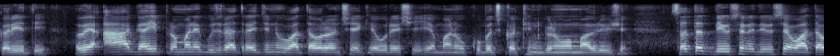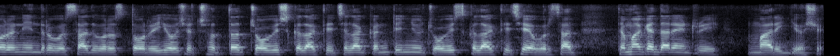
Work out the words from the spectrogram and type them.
કરી હતી. હવે આ આગાહી પ્રમાણે ગુજરાત રાજ્યનું વાતાવરણ છે, કેવું રહેશે એ માનવું ખૂબ જ કઠિન ગણવામાં આવી રહ્યું છે. સતત દિવસે ને દિવસે વાતાવરણની અંદર વરસાદ વરસતો રહ્યો છે. સતત ચોવીસ કલાકથી, છેલ્લા કન્ટિન્યુ ચોવીસ કલાકથી છે વરસાદ ધમાકેદાર એન્ટ્રી મારી ગયો છે.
